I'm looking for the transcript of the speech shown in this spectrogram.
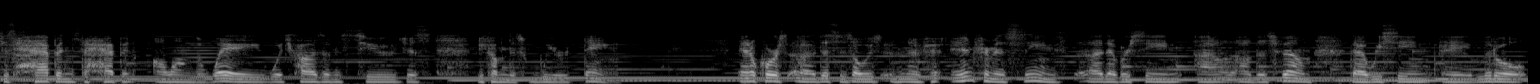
just happens to happen along the way which causes him to just become this weird thing and of course uh, this is always an infamous scenes uh, that we're seeing out of this film that we've seen a little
